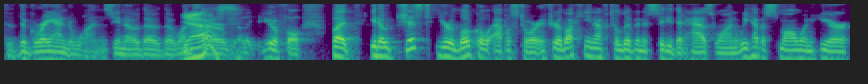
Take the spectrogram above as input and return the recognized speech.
the, the grand ones, you know, the the ones yes. that are really beautiful. But you know, just your local Apple store. If you're lucky enough to live in a city that has one, we have a small one here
